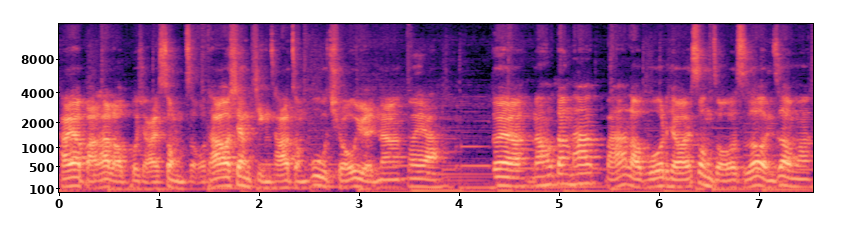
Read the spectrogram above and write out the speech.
他要把他老婆小孩送走，他要向警察总部求援呐、对呀、对啊，然后当他把他老婆小孩送走的时候，你知道吗？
